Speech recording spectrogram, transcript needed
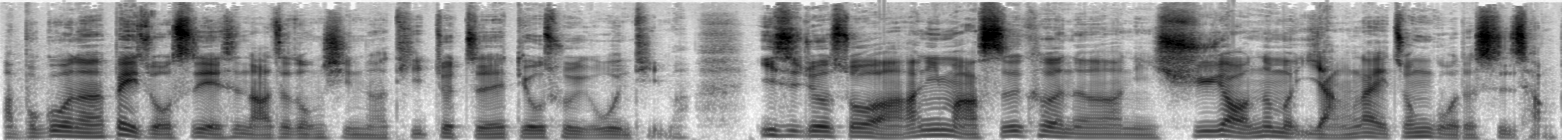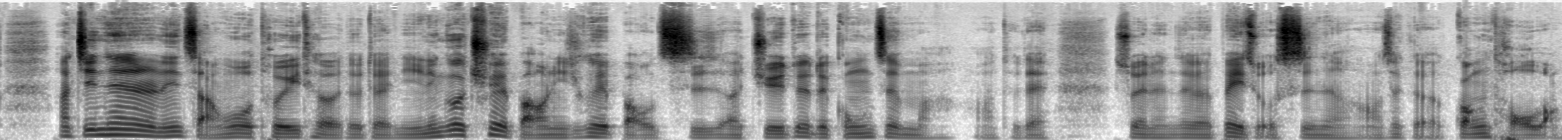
啊，不过呢，贝佐斯也是拿这东西呢提，就直接丢出一个问题嘛，意思就是说啊，你马斯克呢，你需要那么仰赖中国的市场？那今天呢，你掌握推特，对不对？你能够确保你就可以保持啊绝对的公正嘛？啊，对不对？所以呢，这个贝佐斯呢，啊，这个光头王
